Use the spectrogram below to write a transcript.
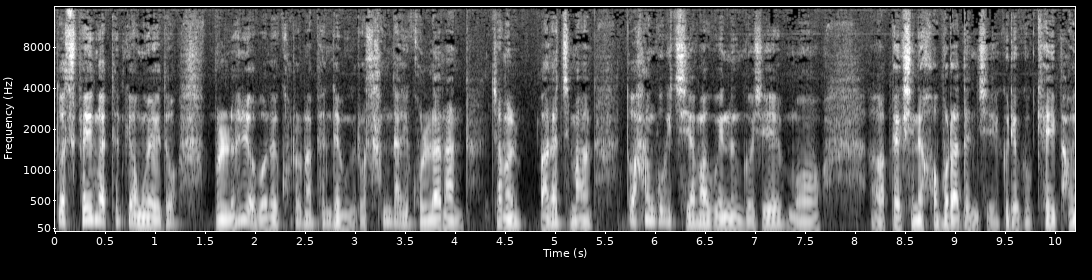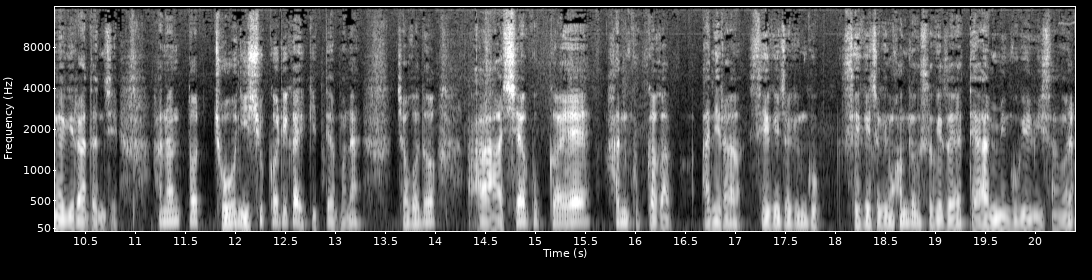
또 스페인 같은 경우에도 물론 이번에 코로나 팬데믹으로 상당히 곤란한 점을 받았지만 또 한국이 지향하고 있는 것이 뭐 어, 백신의 허브라든지 그리고 K 방역이라든지 하는 또 좋은 이슈거리가 있기 때문에 적어도 아시아 국가의 한 국가가 아니라 세계적인 국 세계적인 환경 속에서의 대한민국의 위상을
